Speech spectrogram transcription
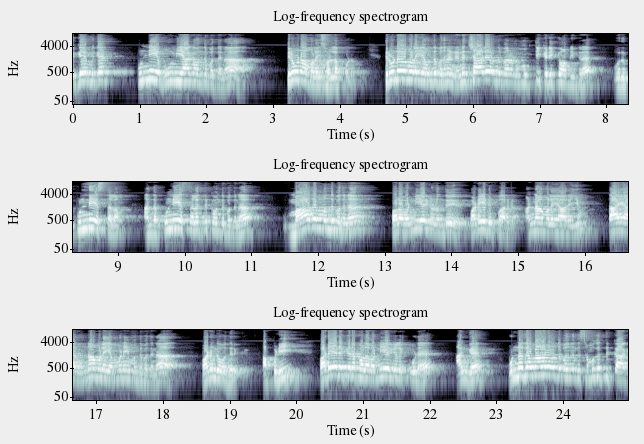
மிக மிக புண்ணிய பூமியாக வந்து பார்த்தீங்கன்னா திருவண்ணாமலை சொல்லப்படும். திருவண்ணாமலையை வந்து பார்த்தீங்கன்னா நினைச்சாலே வந்து பார்த்தீங்கன்னா முக்தி கிடைக்கும் அப்படின்ற ஒரு புண்ணிய ஸ்தலம் அந்த புண்ணிய ஸ்தலத்துக்கு வந்து பார்த்தீங்கன்னா மாதம் வந்து பார்த்தீங்கன்னா பல வன்னியர்கள் வந்து படையெடுப்பார்கள். அண்ணாமலையாரையும் தாயார் உண்ணாமலை அம்மனையும் வந்து பார்த்தீங்கன்னா வணங்குவதற்கு. அப்படி படையெடுக்கிற பல வன்னியர்களுக்கு கூட அங்க உன்னதமான வந்து பார்த்தீங்கன்னா இந்த சமூகத்துக்காக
